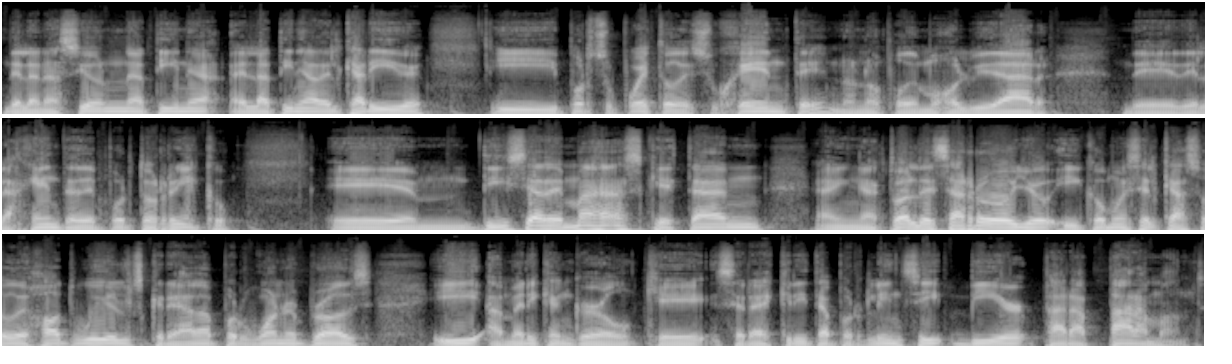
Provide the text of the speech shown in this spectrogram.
de la la nación latina, eh, latina del Caribe y por supuesto de su gente, no nos podemos olvidar de, la gente de Puerto Rico. Eh, dice además que están en actual desarrollo y como es el caso de Hot Wheels, creada por Warner Bros. y American Girl, que será escrita por Lindsay Beer para Paramount.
